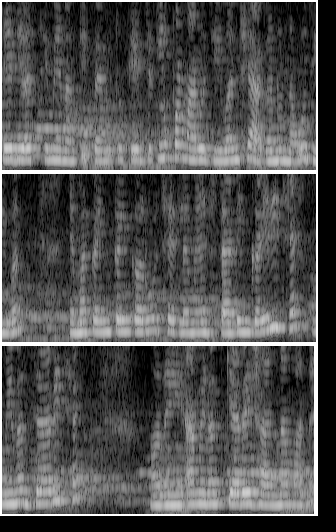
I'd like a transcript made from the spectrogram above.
તે દિવસથી મેં નક્કી કર્યું હતું કે જેટલું પણ મારું જીવન છે, આગળનું નવું જીવન, એમાં કંઈક કંઈ કરવું છે, એટલે મેં સ્ટાર્ટિંગ કરી છે, મહેનત જારી છે, અને આ મહેનત ક્યારેય હાર ના માને,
